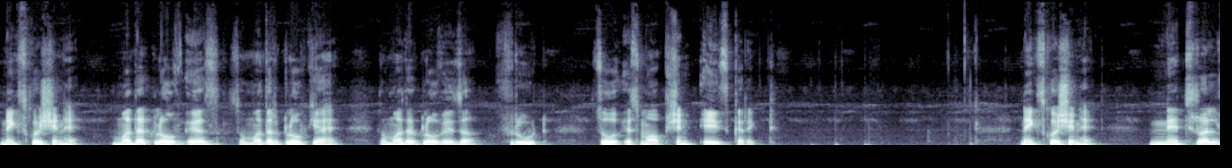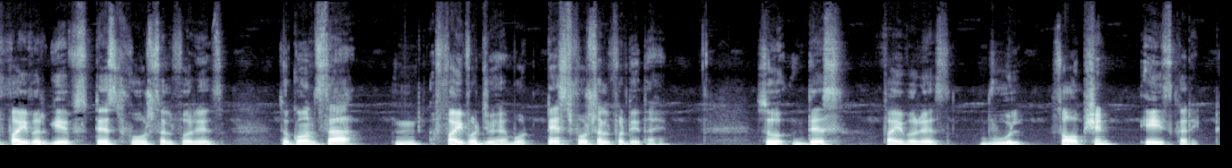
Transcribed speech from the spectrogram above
नेक्स्ट क्वेश्चन है mother clove is so mother clove क्या है? तो mother clove is a fruit so इसमें option A is correct next question है natural fibre gives test for sulphur is तो कौन सा फाइबर जो है वो टेस्ट फॉर सल्फ़र देता है। So this fibre is wool so option A is correct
